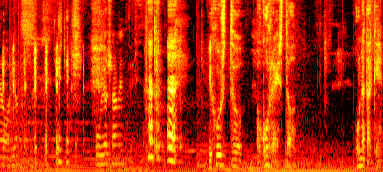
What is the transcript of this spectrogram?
Curiosamente. Y justo ocurre esto. Un ataque.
